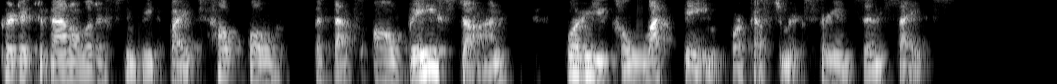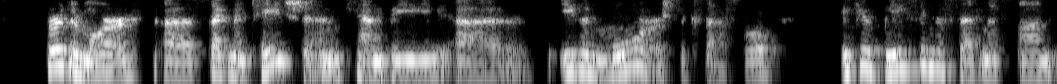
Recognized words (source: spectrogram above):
Predictive analytics can be quite helpful, but that's all based on what are you collecting for customer experience insights. Furthermore, uh, segmentation can be uh, even more successful if you're basing the segments on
